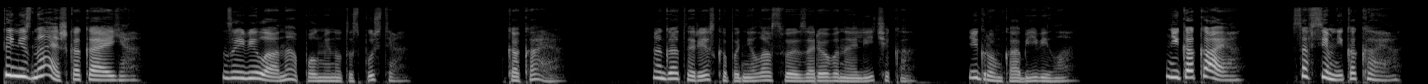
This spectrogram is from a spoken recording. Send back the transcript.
«Ты не знаешь, какая я!» — заявила она полминуты спустя. «Какая?» Агата резко подняла свое зареванное личико и громко объявила. «Никакая! Совсем никакая!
